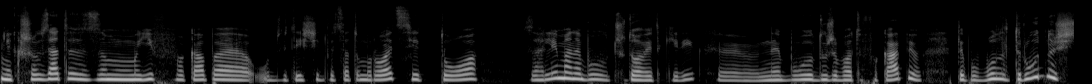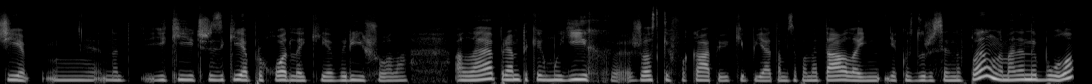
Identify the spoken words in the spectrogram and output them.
якщо взяти з мої факапи у 2020 році, то взагалі в мене був чудовий такий рік. Е, не було дуже багато факапів. Типу, були труднощі, які, через які я проходила, які я вирішувала. Але прям таких моїх жорстких факапів, які б я там запам'ятала і якось дуже сильно вплинули, на мене не було.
